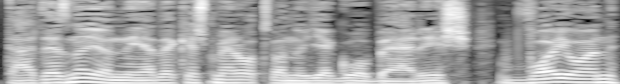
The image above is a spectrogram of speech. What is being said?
Tehát ez nagyon érdekes, mert ott van ugye Gober, és vajon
